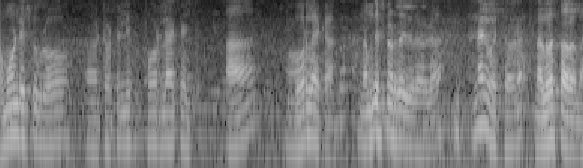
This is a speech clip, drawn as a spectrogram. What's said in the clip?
amount ಎಷ್ಟು ಬ್ರೋ ಟೋಟಲಿ ಫೋರ್ ಲ್ಯಾಕ್ ಆಯಿತು. ಆ? ಫೋರ್ ಲ್ಯಾಕಾ ನಮ್ದು ಎಷ್ಟು ನೋಡ್ತಾ ಇದ್ದೀರಾ ಇವಾಗ? ನಲ್ವತ್ತು ಸಾವಿರ. ನಲ್ವತ್ತು ಸಾವಿರನ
